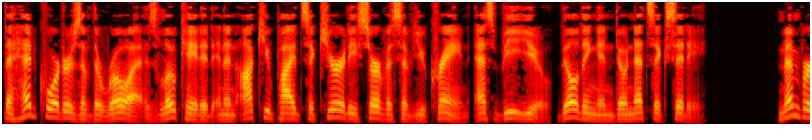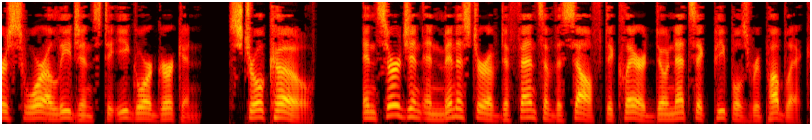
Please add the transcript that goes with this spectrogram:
The headquarters of the ROA is located in an occupied Security Service of Ukraine SBU building in Donetsk City. Members swore allegiance to Igor Girkin, Strelkov, insurgent and Minister of Defense of the self-declared Donetsk People's Republic.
